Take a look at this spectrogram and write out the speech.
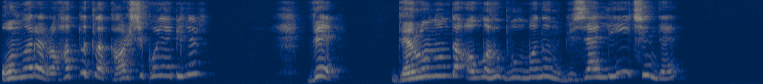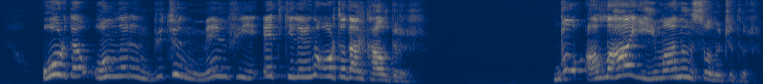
onlara rahatlıkla karşı koyabilir ve deronunda Allah'ı bulmanın güzelliği içinde orada onların bütün menfi etkilerini ortadan kaldırır. Bu Allah'a imanın sonucudur.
